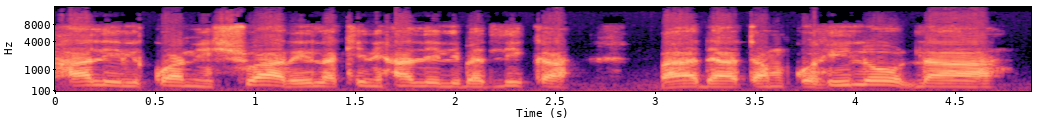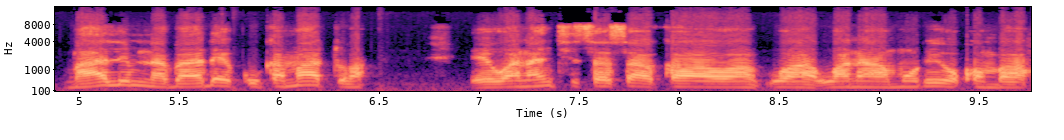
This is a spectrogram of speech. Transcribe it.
hali ilikuwa ni shwari, lakini hali ilibadilika baada ya tamko hilo la Maalim na baada ya kukamatwa. E, wananchi sasa wakawa wa, wa, wanaamuriwa kwamba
